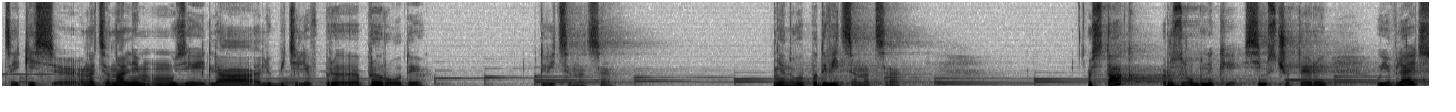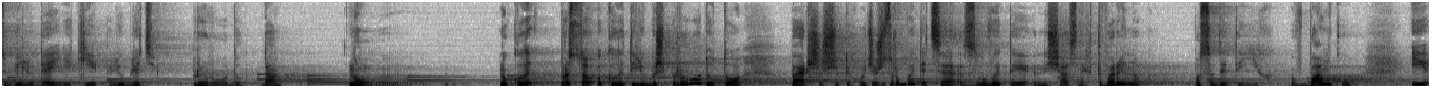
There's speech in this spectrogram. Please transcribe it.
Це якийсь е, національний музей для любителів е, природи. Дивіться на це. Ні, ну ви подивіться на це. Ось так розробники Sims 4 уявляють собі людей, які люблять природу. Да? Ну, е, ну коли, просто коли ти любиш природу, то перше, що ти хочеш зробити, це зловити нещасних тваринок, посадити їх в банку і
